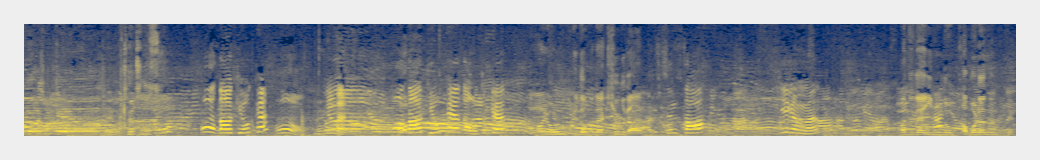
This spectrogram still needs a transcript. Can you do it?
이동하실게요. 잘 지냈어? 어, 나 기억해? 어. 근데. 어, 나 기억해? 나 어떡해? 아니 얼굴이 너무 내가 기억이 나는데. 진짜? 이름은? 아 근데 내가 이미 너무 봐버렸는데.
